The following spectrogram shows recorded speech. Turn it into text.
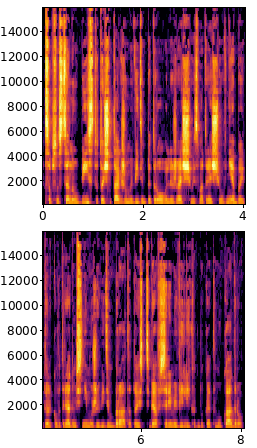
собственно, сцена убийства, точно так же мы видим Петрова, лежащего и смотрящего в небо, и только вот рядом с ним уже видим брата. То есть тебя все время вели как бы к этому кадру.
